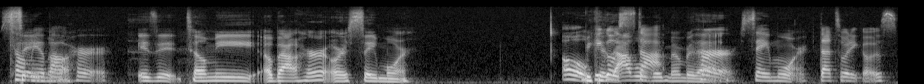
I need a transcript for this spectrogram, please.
tell Say me about more. her." is it tell me about her or say more? Oh, he Because goes, I will "Stop, remember that." Her, say more. That's what he goes.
